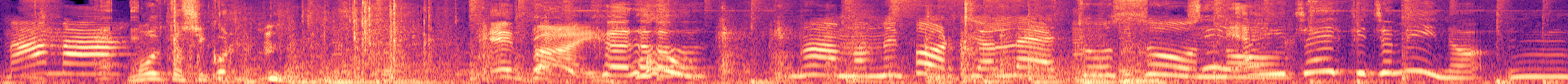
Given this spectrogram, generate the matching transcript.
Mamma! Molto sicura. E vai! Eccolo! Mamma, mi porti a letto? Ho sonno. Sì, hai già il pigiamino. Mm,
